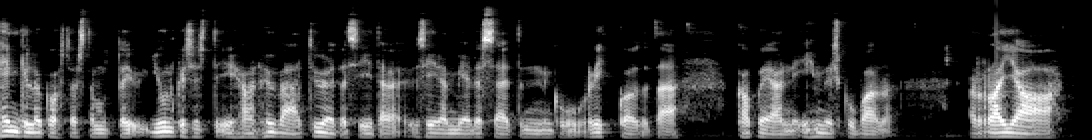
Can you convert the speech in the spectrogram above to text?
henkilökohtaista, mutta julkisesti ihan hyvää työtä siitä, siinä mielessä, että niin kuin rikkoo tätä kapean ihmiskuvan rajaa,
